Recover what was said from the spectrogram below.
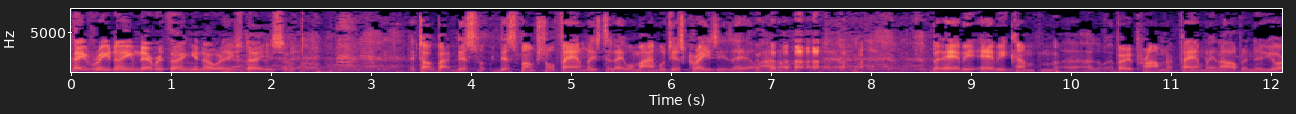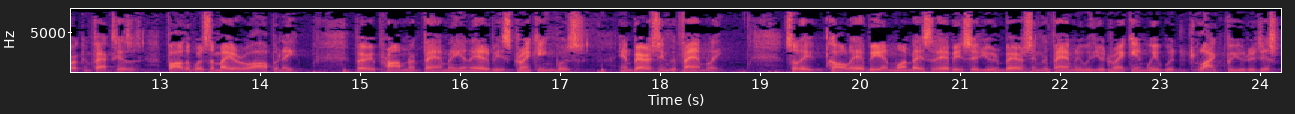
They've renamed everything, you know, these days. They talk about dis- dysfunctional families today. Well, mine was just crazy as hell. I don't. but Ebby, Ebby come from a, a very prominent family in Albany, New York. In fact, his father was the mayor of Albany, very prominent family, and Ebby's drinking was embarrassing the family. So they called Ebby in one day. Said Ebby said you're embarrassing the family with your drinking. We would like for you to just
